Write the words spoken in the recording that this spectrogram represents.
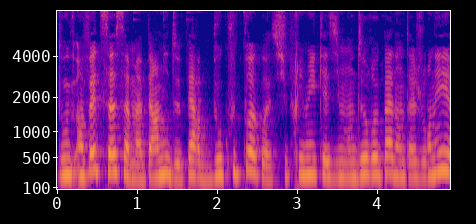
donc en fait, ça, ça m'a permis de perdre beaucoup de poids, quoi. Supprimer quasiment deux repas dans ta journée,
